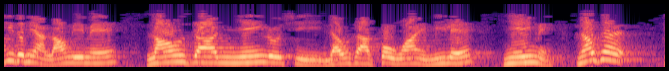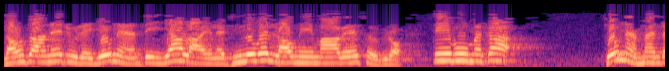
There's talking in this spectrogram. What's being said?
ရှိသမျှလောင်နေမယ်လောင်စာငိမ့်လို့ရှိရင်လောင်စာကုန်သွားရင်မီးလည်းငိမ့်မယ်နောက်ထပ်လောင်စာနဲ့တူတဲ့ရုပ်နံအတိရလာရင်လည်းဒီလိုပဲလောင်နေမှာပဲဆိုပြီးတော့တေဘူးမကရုပ်နံမှန်တ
